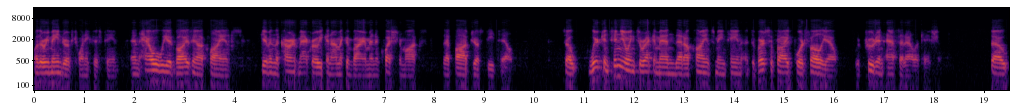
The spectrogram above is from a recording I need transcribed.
or the remainder of 2015, and how are we advising our clients given the current macroeconomic environment and question marks that Bob just detailed? So we're continuing to recommend that our clients maintain a diversified portfolio with prudent asset allocation. So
